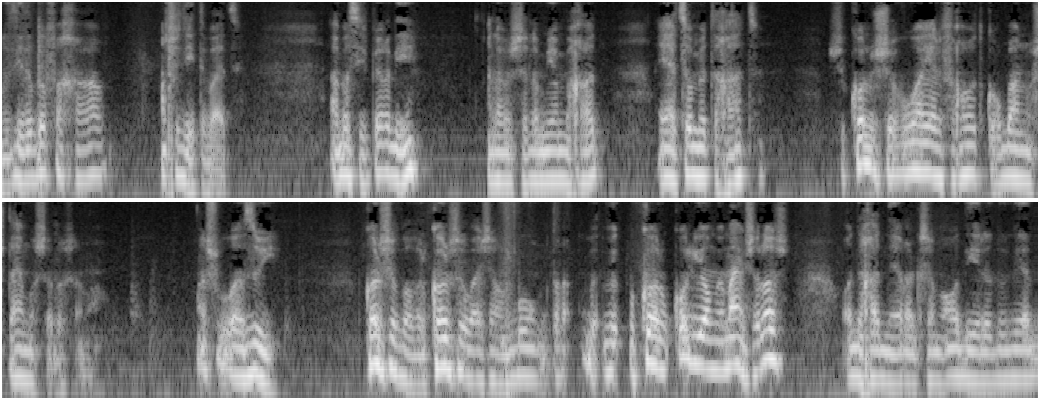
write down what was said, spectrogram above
וזה ירדוף אחריו עד שזה יתבע את זה. אבא סיפר לי, עליו השלום, יום אחד, היה צומת אחת, שכל שבוע היה לפחות קורבן או שתיים או שלוש שם. משהו הזוי. כל שבוע, אבל כל שבוע היה שם בום, וכל כל יום, יומיים, שלוש, עוד אחד נהרג שם, עוד ילד, עוד ילד,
